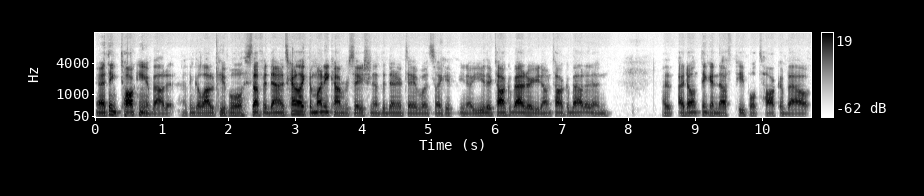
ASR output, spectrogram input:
and I think talking about it, I think a lot of people stuff it down. It's kind of like the money conversation at the dinner table. It's like if you know, you either talk about it or you don't talk about it. And I, I don't think enough people talk about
